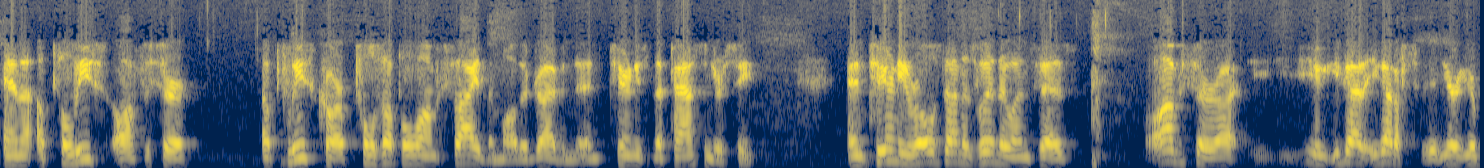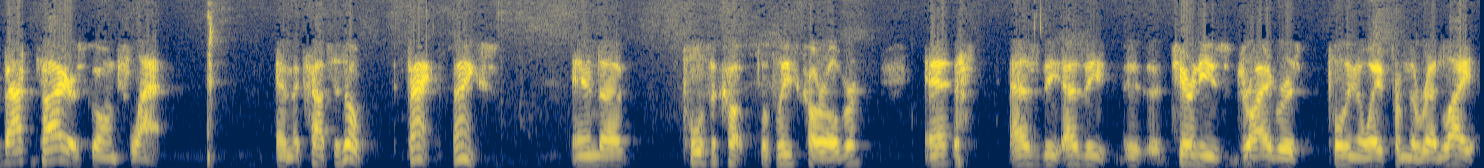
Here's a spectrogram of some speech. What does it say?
and a, a police officer, a police car pulls up alongside them while they're driving, and Tierney's in the passenger seat, and Tierney rolls down his window and says, "Officer, uh, you, you got you got a, your your back tire's going flat," and the cop says, "Oh, thanks, thanks," and uh, pulls the, co- the police car over, and as the as the uh, Tierney's driver is pulling away from the red light,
